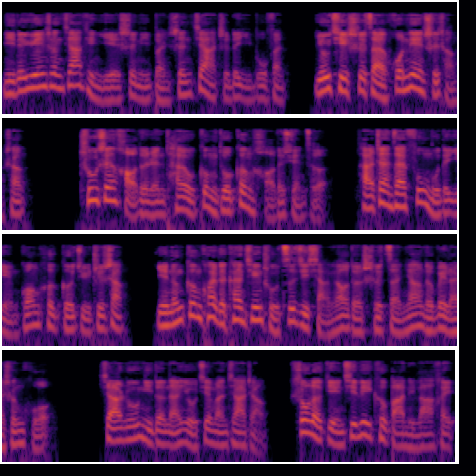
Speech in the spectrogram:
你的原生家庭也是你本身价值的一部分，尤其是在婚恋市场上，出身好的人他有更多更好的选择，他站在父母的眼光和格局之上，也能更快的看清楚自己想要的是怎样的未来生活。假如你的男友见完家长，受了点气，立刻把你拉黑，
